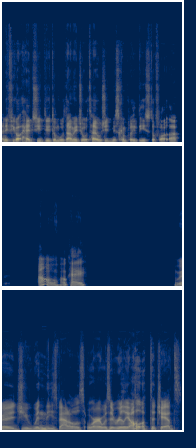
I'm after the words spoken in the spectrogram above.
And if you got heads, you'd do double damage, or tails, you'd miss completely, stuff like that. Oh, okay. Would you win these battles, or was it really all up to chance?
